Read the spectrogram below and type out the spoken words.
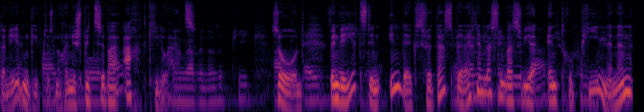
Daneben gibt es noch eine Spitze bei 8 Kilohertz. So, und wenn wir jetzt den Index für das berechnen lassen, was wir Entropie nennen,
